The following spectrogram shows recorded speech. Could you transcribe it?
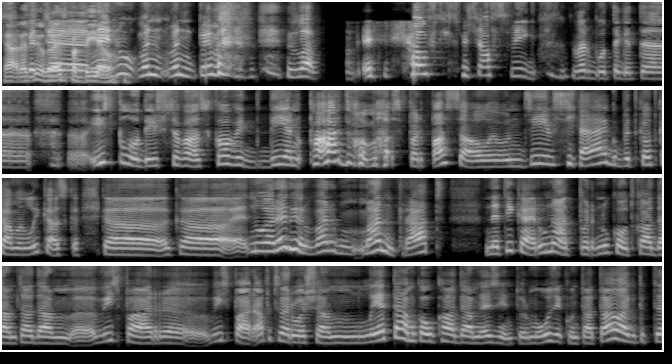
Jā, redzi, uzreiz par eh, Dievu. Nē, nu, man, man, piemēram, labi, es šausmīgi, šausmīgi varbūt tagad uh, izplūdīšu savās Covid dienu pārdomās par pasauli un dzīves jēgu, bet kaut kā man likās, ka, ka, ka nu, ar Edgaru var, manuprāt, ne tikai runāt par nu, kaut kādām tādām vispār, vispār aptverošām lietām, kaut kādām, nezinu, tur mūziku un tā tālāk, bet,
